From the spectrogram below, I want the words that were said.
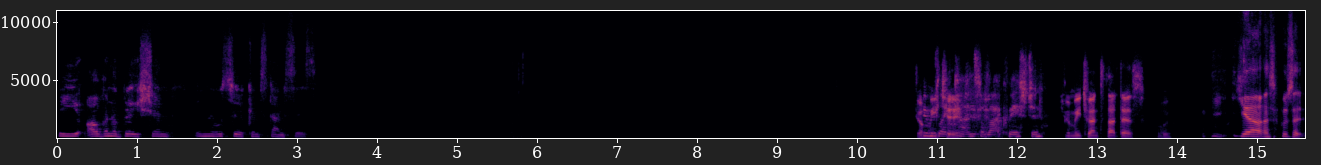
be of an ablation in those circumstances. Do you want me like to, answer that question? Do you want me to answer that, Des? Yeah, I suppose it,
